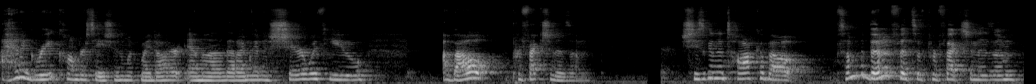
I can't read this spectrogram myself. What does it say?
I had a great conversation with my daughter Emma that I'm going to share with you about perfectionism. She's going to talk about some of the benefits of perfectionism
